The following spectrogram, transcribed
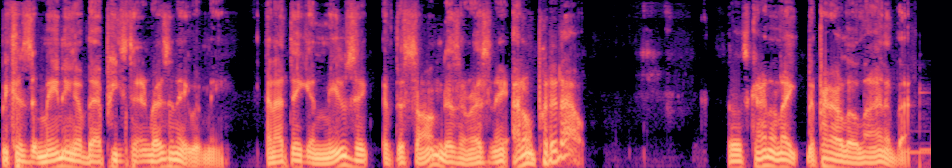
because the meaning of that piece didn't resonate with me. And I think in music, if the song doesn't resonate, I don't put it out. So it's kind of like the parallel line of that.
